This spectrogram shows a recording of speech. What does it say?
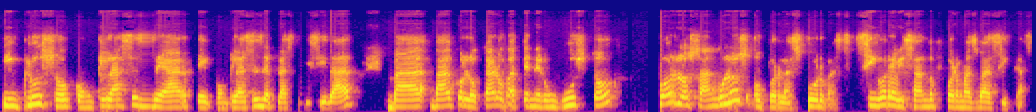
Incluso con clases de arte, con clases de plasticidad, va, va a colocar o va a tener un gusto por los ángulos o por las curvas. Sigo revisando formas básicas.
